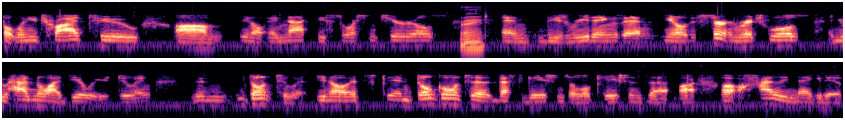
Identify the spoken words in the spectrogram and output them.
but when you try to, um, you know, enact these source materials right. and these readings and you know, these certain rituals, and you have no idea what you're doing, then don't do it. You know, it's and don't go into investigations or locations that are, are highly negative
